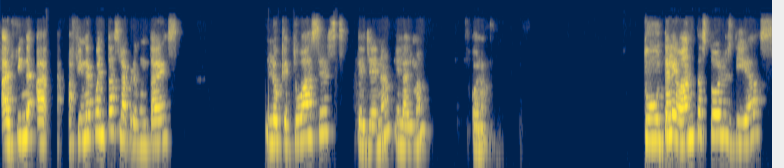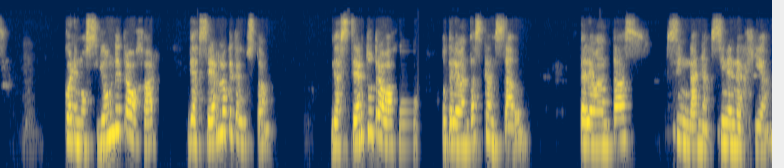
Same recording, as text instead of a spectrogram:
al fin a, a fin de cuentas, la pregunta es, ¿lo que tú haces te llena el alma o no? ¿Tú te levantas todos los días con emoción de trabajar, de hacer lo que te gusta, de hacer tu trabajo, o te levantas cansado, te levantas sin ganas, sin energía,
